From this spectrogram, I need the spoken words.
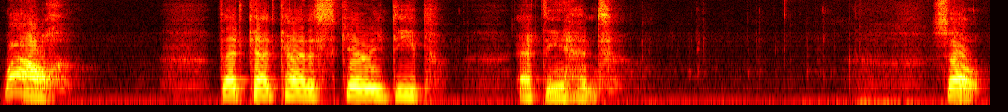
Wow! That got kind of scary deep at the end. So,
